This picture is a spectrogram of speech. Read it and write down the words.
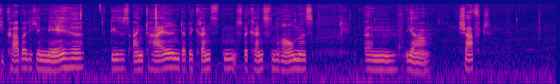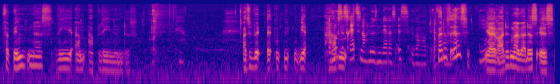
die körperliche Nähe, dieses Einteilen der begrenzten, des begrenzten Raumes, ähm, ja, schafft Verbindendes wie ähm, Ablehnendes. Ja. Also wir, äh, wir Du musst das Rätsel noch lösen, wer das ist überhaupt. Wer das ist? Ja. ja, ratet mal, wer das ist.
